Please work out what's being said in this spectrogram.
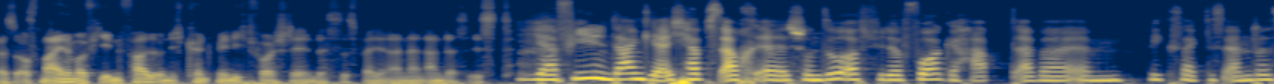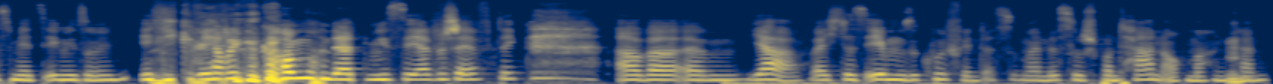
also auf meinem auf jeden Fall. Und ich könnte mir nicht vorstellen, dass das bei den anderen anders ist. Ja, vielen Dank. Ja, ich habe es auch äh, schon so oft wieder vorgehabt. Aber ähm, wie gesagt, das andere ist mir jetzt irgendwie so in, in die Quere gekommen und hat mich sehr beschäftigt. Aber ähm, ja, weil ich das eben so cool finde, dass man das so spontan auch machen mhm. kann. Mhm.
